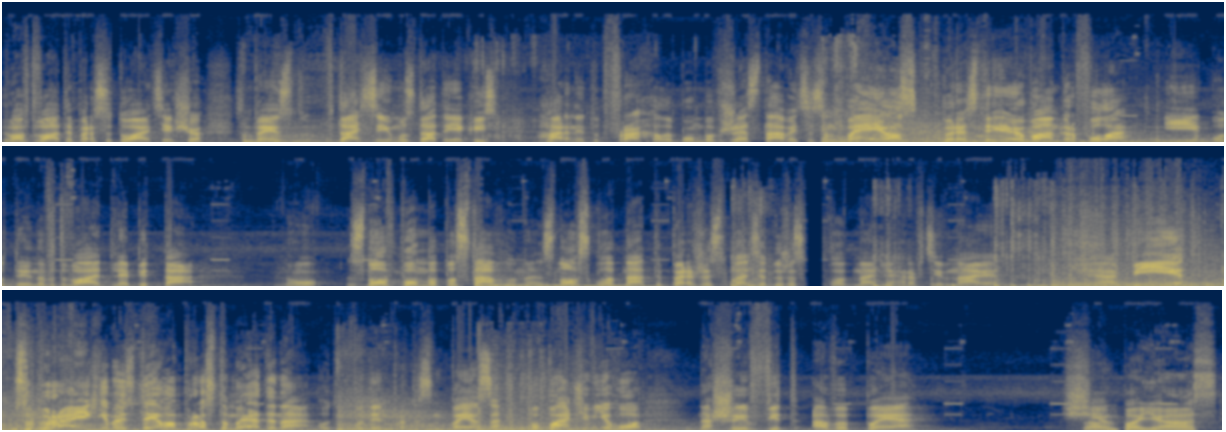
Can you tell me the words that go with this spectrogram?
2 в 2 тепер ситуація. Якщо СНПС вдасться йому здати якийсь гарний тут фраг, але бомба вже ставиться. Санпейос перестрілює Вандерфула. І один в 2 для біта. Ну, знов бомба поставлена, знов складна. Тепер вже ситуація дуже складна для гравців Наві. Е, Біт забирає якимось дивом просто Медена. Один в один проти Сенпейоса. Побачив його. Нашив від АВП. Ще Сам паяс.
